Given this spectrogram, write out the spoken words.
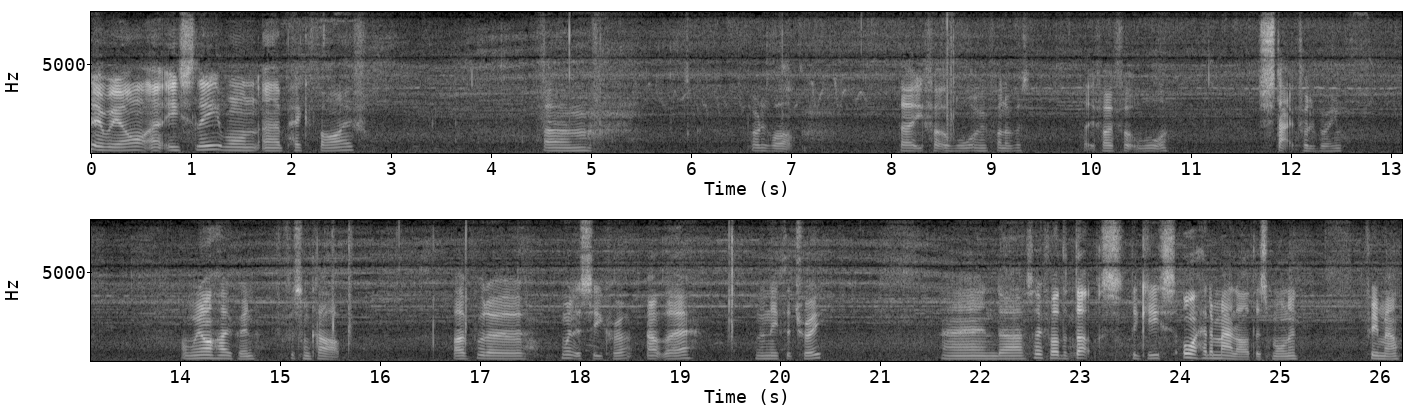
Here we are at Eastleigh, we're on uh, peg 5. Um, probably what, 30 foot of water in front of us, 35 foot of water, stacked full of bream. And we are hoping for some carp. I've put a winter secret out there underneath the tree. And uh, so far the ducks, the geese, oh I had a mallard this morning, female,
